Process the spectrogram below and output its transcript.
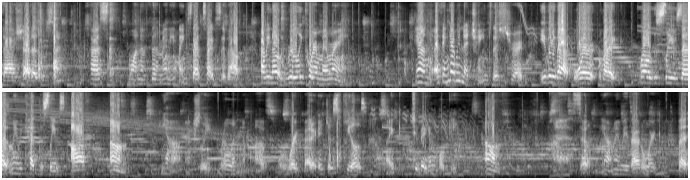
the eyeshadow this time. That's one of the many things that sucks about having a really poor memory. And I think I'm gonna change this shirt. Either that or like roll the sleeves up, maybe cut the sleeves off. Um, yeah, actually rolling them up will work better. It just feels like too big and bulky. Um, so yeah, maybe that'll work. But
